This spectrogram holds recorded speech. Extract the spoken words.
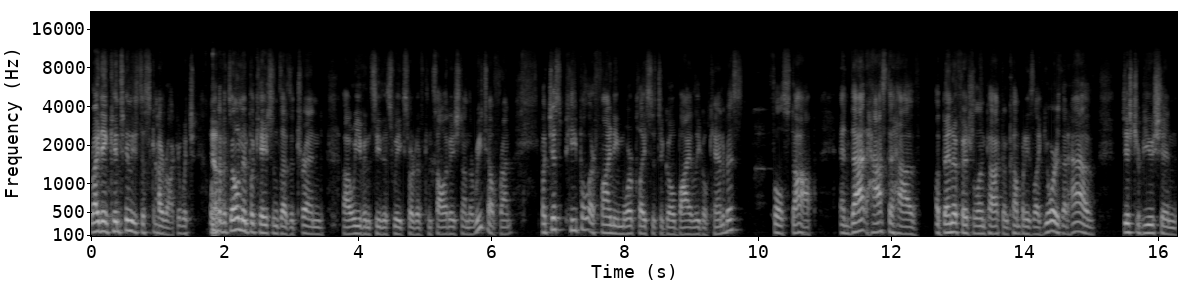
right? And continues to skyrocket, which will yep. have its own implications as a trend. Uh, we even see this week sort of consolidation on the retail front, but just people are finding more places to go buy legal cannabis, full stop. And that has to have a beneficial impact on companies like yours that have distribution,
